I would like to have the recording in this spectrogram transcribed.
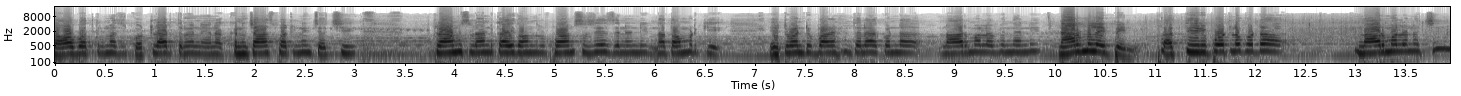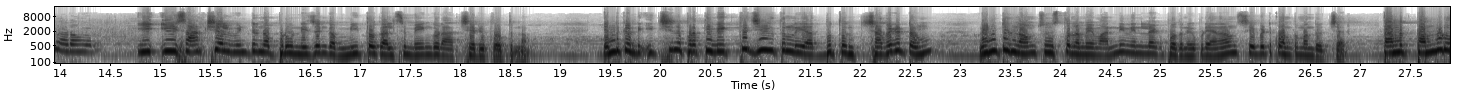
చావు బతుకుల మధ్య కొట్లాడుతున్నాను నేను అక్కడి నుంచి హాస్పిటల్ నుంచి వచ్చి ప్రామిస్ లాంటికి ఐదు వందలు ప్రామిస్ చేశానండి. నా తమ్ముడికి ఎటువంటి బలహీనత లేకుండా నార్మల్ అవ్విందండి నార్మల్ అయిపోయింది. ప్రతి రిపోర్ట్లో కూడా నార్మల్ అని వచ్చింది మేడం గారు. ఈ ఈ సాక్ష్యాలు వింటున్నప్పుడు నిజంగా మీతో కలిసి మేము కూడా ఆశ్చర్యపోతున్నాం. ఎందుకంటే ఇచ్చిన ప్రతి వ్యక్తి జీవితంలో ఈ అద్భుతం చదవటం వింటున్నాం చూస్తున్నాం మేము అన్ని వినలేకపోతున్నాం. ఇప్పుడు అనౌన్స్ చేయబట్టి కొంతమంది వచ్చారు. తన తమ్ముడు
